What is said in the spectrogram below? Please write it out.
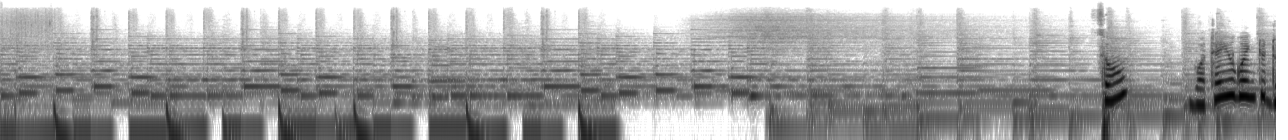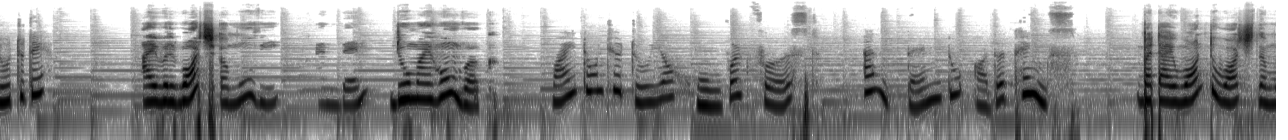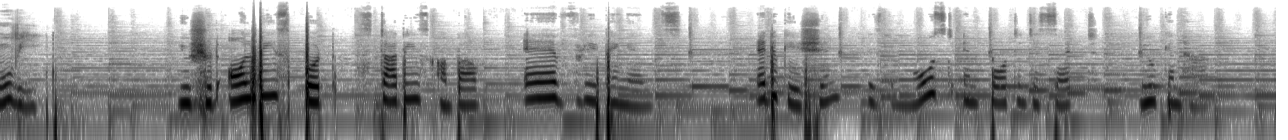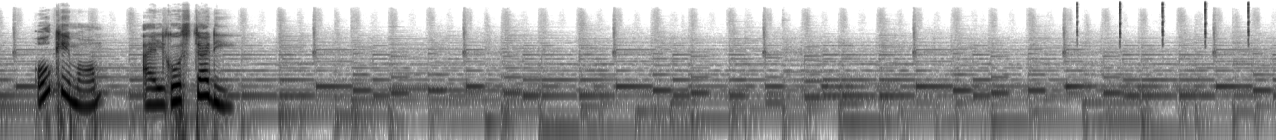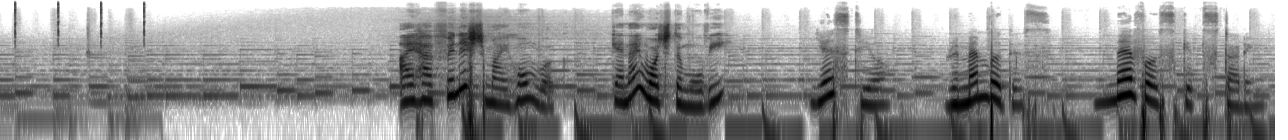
So, what are you going to do today? I will watch a movie and then do my homework. Why don't you do your homework first and then do other things? But I want to watch the movie. You should always put studies above everything else. Education is the most important asset you can have. Okay, Mom, I'll go study. I have finished my homework. Can I watch the movie? Yes, dear. Remember this. Never skip studying.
